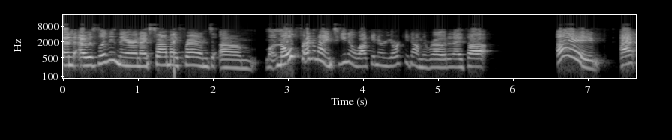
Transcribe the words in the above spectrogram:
and I was living there and I saw my friend, um, an old friend of mine, Tina, walking her Yorkie down the road. And I thought, hey, I,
